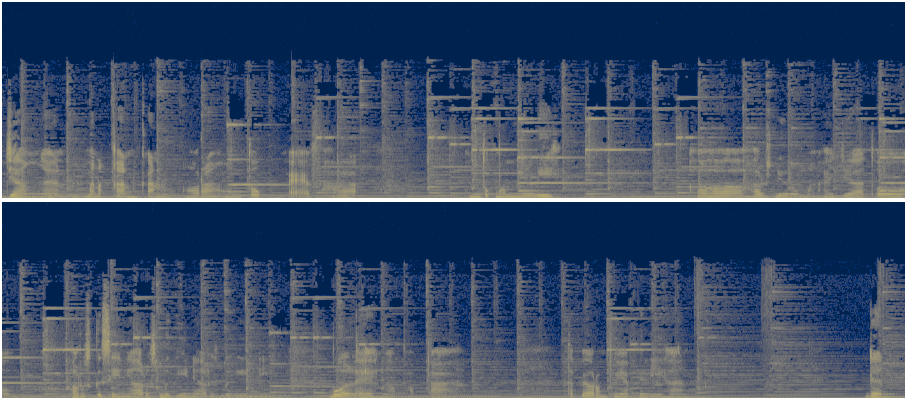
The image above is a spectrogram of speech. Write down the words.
jangan menekankan orang untuk EFH untuk memilih uh, harus di rumah aja atau harus ke sini harus begini harus begini. Boleh nggak tapi orang punya pilihan. Dan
